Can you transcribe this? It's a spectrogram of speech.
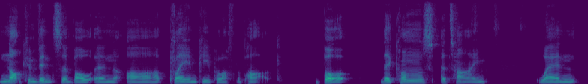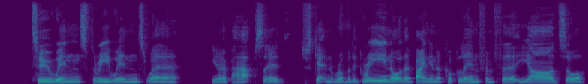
not convinced that Bolton are playing people off the park. But there comes a time when two wins, three wins, where, you know, perhaps they're just getting a rubber to the green or they're banging a couple in from 30 yards or,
